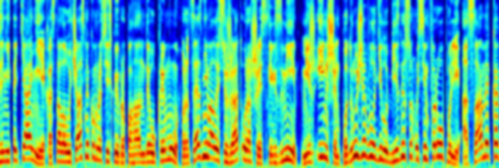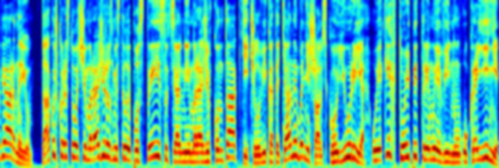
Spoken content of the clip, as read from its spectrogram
Гомзяній Тетяні, яка стала учасником російської пропаганди у Криму. Про це знімали сюжет у рашистських змі. Між іншим, подружжя володіло бізнесом у Сімферополі, а саме кав'ярнею. Також користувачі мережі розмістили пости із соціальної мережі ВКонтакті чоловіка Тетяни Банішавського Юрія, у яких той підтримує війну в Україні.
